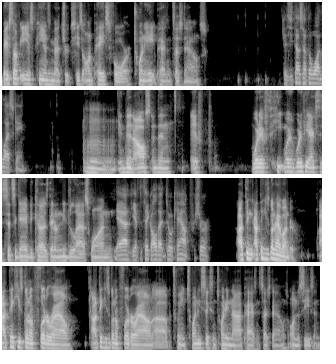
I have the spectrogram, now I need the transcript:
Based off ESPN's metrics, he's on pace for 28 passing touchdowns. Because he does have the one less game. Mm, and then also, and then if what if he what, if he actually sits a game because they don't need the last one? Yeah, you have to take all that into account for sure. I think I think he's going to have under. I think he's going to flirt around. I think he's going to flirt around uh, between 26 and 29 passing touchdowns on the season.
